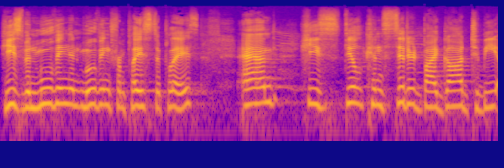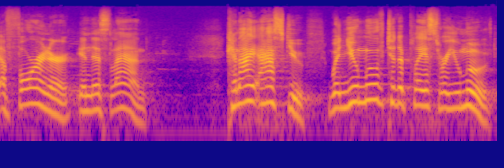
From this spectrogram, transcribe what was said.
he's been moving and moving from place to place, and he's still considered by God to be a foreigner in this land. Can I ask you, when you moved to the place where you moved,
